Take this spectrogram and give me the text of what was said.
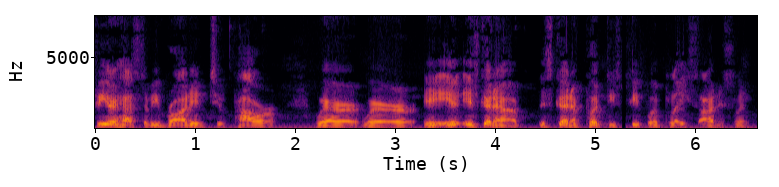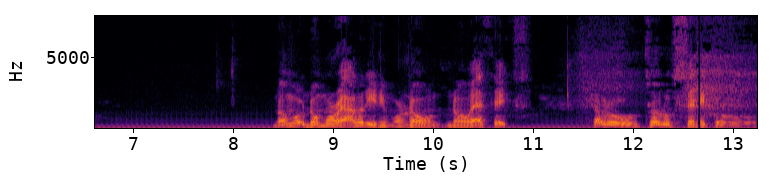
fear has to be brought into power, where where it, it- it's gonna it's gonna put these people in place. Honestly, no more no morality anymore. No no ethics. Total total cynical,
